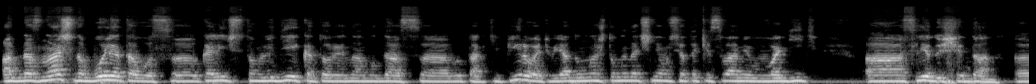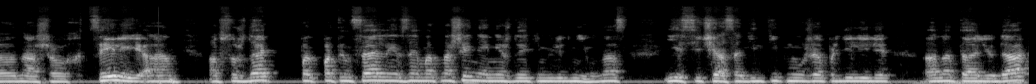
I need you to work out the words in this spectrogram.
Однозначно, более того, с количеством людей, которые нам удастся вот так типировать, я думаю, что мы начнем все-таки с вами вводить следующий дан а, наших целей, а, обсуждать потенциальные взаимоотношения между этими людьми. У нас есть сейчас один тип, мы уже определили Наталью, да,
